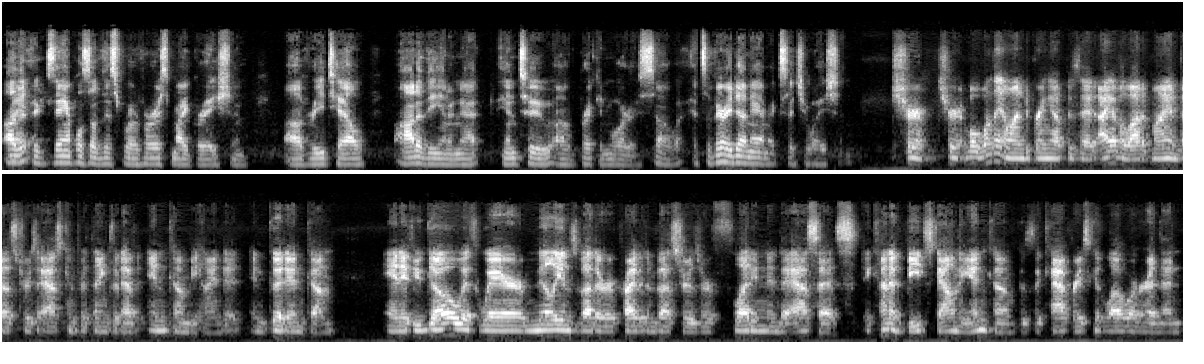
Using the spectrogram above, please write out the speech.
other right. examples of this reverse migration of retail out of the internet into uh, brick and mortar. So it's a very dynamic situation. Sure, sure. Well, one thing I wanted to bring up is that I have a lot of my investors asking for things that have income behind it and good income. And if you go with where millions of other private investors are flooding into assets, it kind of beats down the income because the cap rates get lower and then,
